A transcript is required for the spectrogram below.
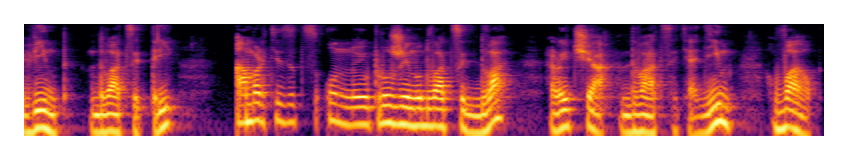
винт 23, амортизационную пружину 22, рычаг 21, вал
